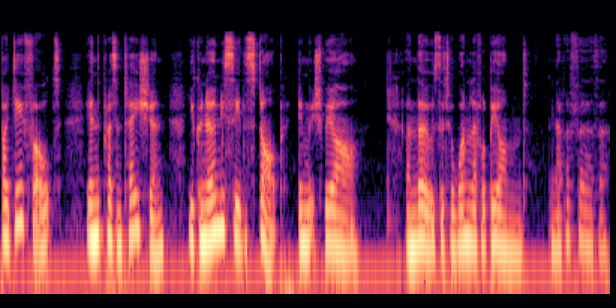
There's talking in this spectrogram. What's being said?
By default, in the presentation, you can only see the stop in which we are, and those that are one level beyond never further.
